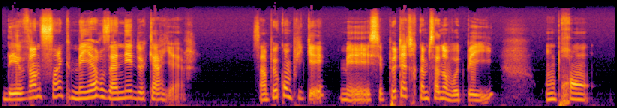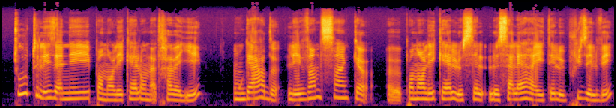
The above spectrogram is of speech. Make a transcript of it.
des 25 meilleures années de carrière. C'est un peu compliqué, mais c'est peut-être comme ça dans votre pays. On prend toutes les années pendant lesquelles on a travaillé, on garde les 25 euh, pendant lesquels le, salaire a été le plus élevé,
